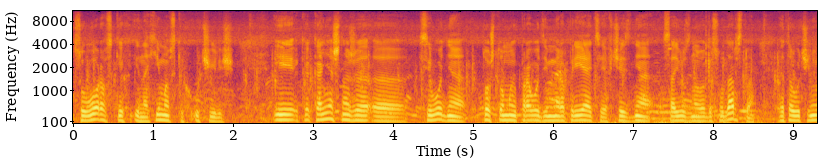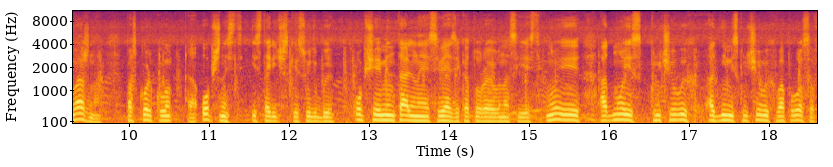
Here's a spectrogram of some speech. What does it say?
суворовских и нахимовских училищ. И, конечно же, э, сегодня то, что мы проводим мероприятие в честь Дня союзного государства, это очень важно, поскольку э, общность исторической судьбы, общие ментальные связи, которые у нас есть, ну и одно из ключевых, одним из ключевых вопросов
